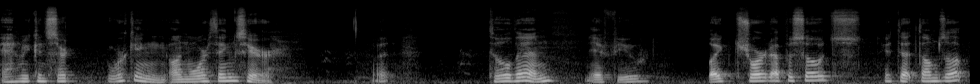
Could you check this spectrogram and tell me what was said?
And we can start working on more things here. But till then, if you like short episodes, hit that thumbs up.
